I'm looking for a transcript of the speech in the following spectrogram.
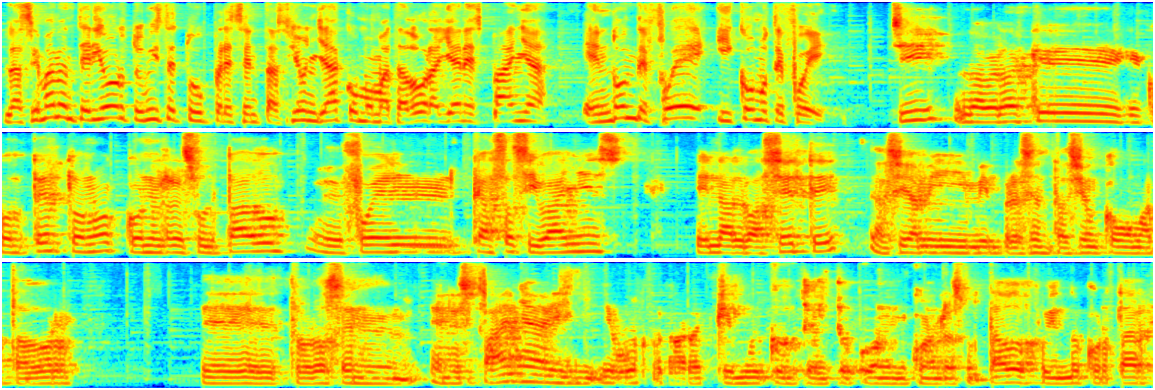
La semana anterior tuviste tu presentación ya como matador allá en España. ¿En dónde fue y cómo te fue? Sí, la verdad que, contento, ¿no? Con el resultado. Eh, fue en Casas Ibáñez, en Albacete. Hacía mi, mi presentación como matador de toros en, en España y, y bueno, la verdad que muy contento con, con el resultado, pudiendo cortar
